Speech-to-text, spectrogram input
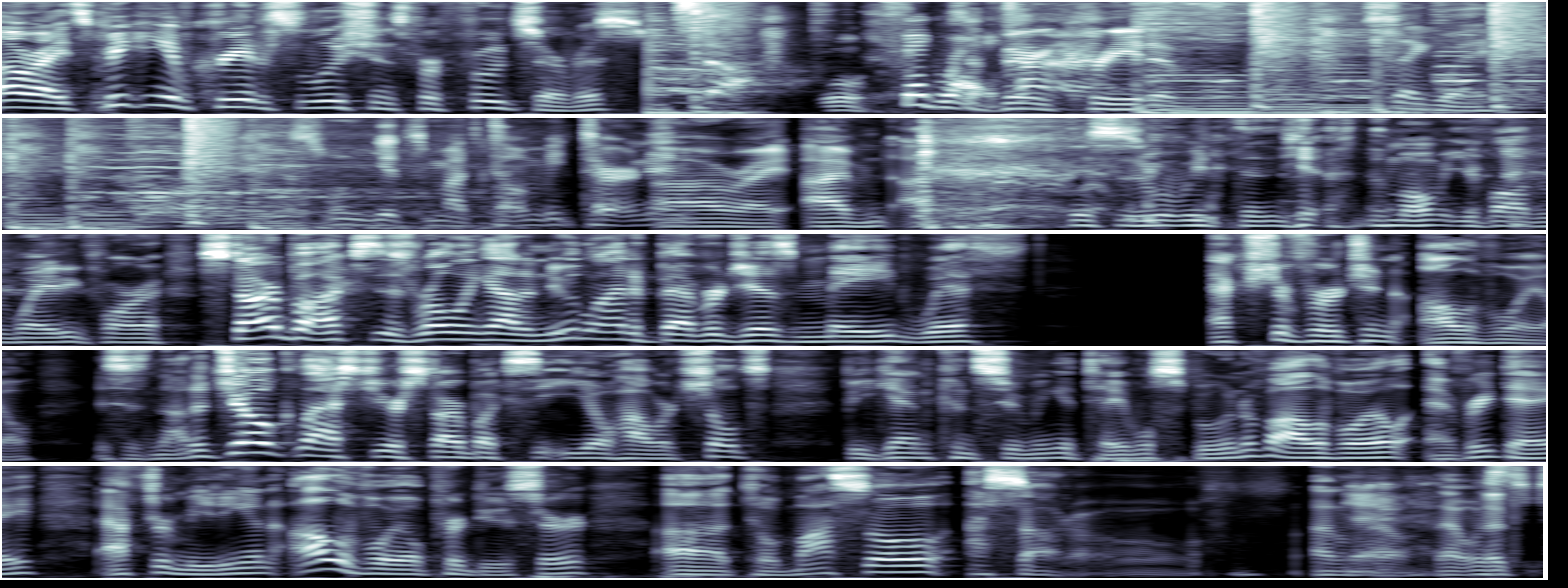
All right. Speaking of creative solutions for food service, segue. it's a very creative segue. Oh, this one gets my tummy turning All right, I'm. I, this is what we yeah, the moment you've all been waiting for. Starbucks is rolling out a new line of beverages made with extra virgin olive oil. This is not a joke. Last year, Starbucks CEO Howard Schultz began consuming a tablespoon of olive oil every day after meeting an olive oil producer, uh, Tommaso Asaro. I don't Yeah, know. That was. that's-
